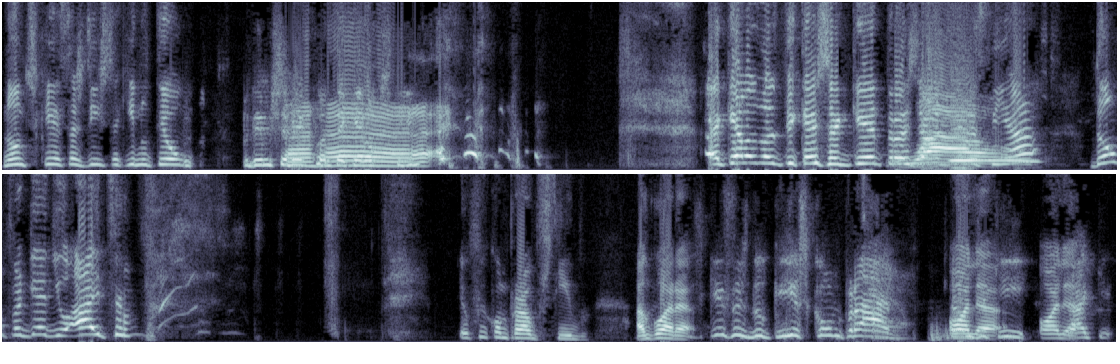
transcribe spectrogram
não te esqueças disto aqui no teu. Podemos saber quanto é que era o vestido? Aquela notification que entra já Uau. diz assim, ah, don't forget your item. Eu fui comprar o vestido. Agora, Esqueças do que ias comprar. Estamos Olha, aqui. olha. Está aqui.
